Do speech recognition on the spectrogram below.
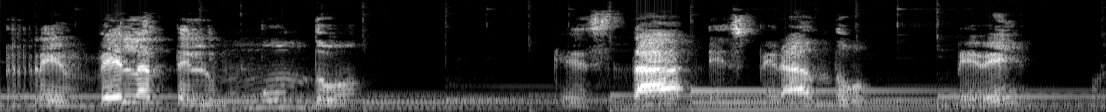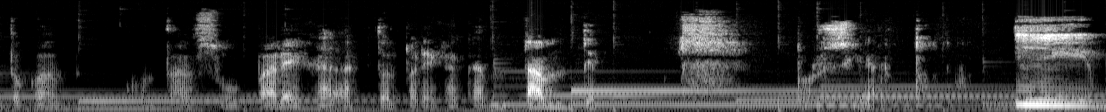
revela ante el mundo que está esperando bebé junto con su pareja, actual pareja cantante, por cierto. Y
